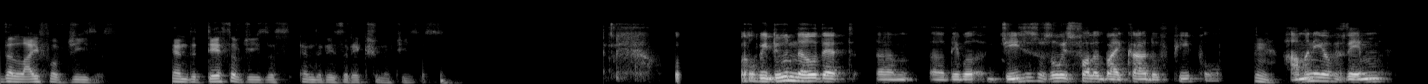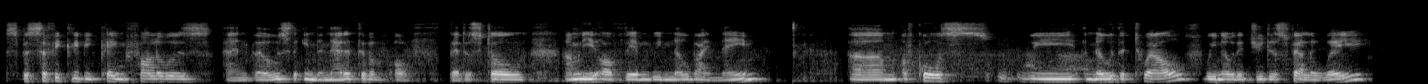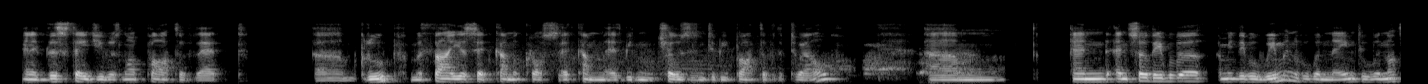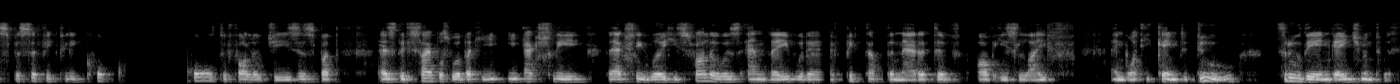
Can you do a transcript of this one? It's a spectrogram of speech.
the life of Jesus? And the death of Jesus and the resurrection of Jesus? Well, we do know that um, uh, they were Jesus was always followed by a crowd of people. Mm. How many of them specifically became followers, and those in the narrative of, of that is told? How many of them we know by name? Um, of course, we know the twelve. We know that Judas fell away, and at this stage, he was not part of that um, group. Matthias had come across, had come, has been chosen to be part of the 12. Um, and and so they were, I mean, there were women who were named who were not specifically called, called to follow Jesus, but as the disciples were, but he, he actually, they actually were his followers and they would have picked up the narrative of his life and what he came to do through their engagement with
